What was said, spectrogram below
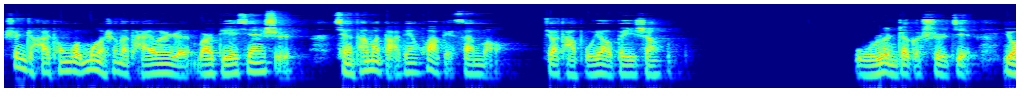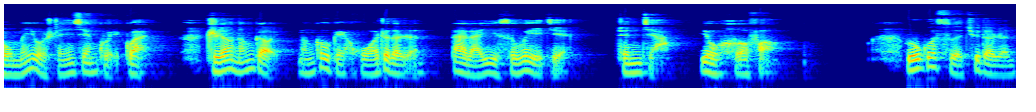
甚至还通过陌生的台湾人玩碟仙时，请他们打电话给三毛。叫他不要悲伤。无论这个世界有没有神仙鬼怪，只要能给能够给活着的人带来一丝慰藉，真假又何妨？如果死去的人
